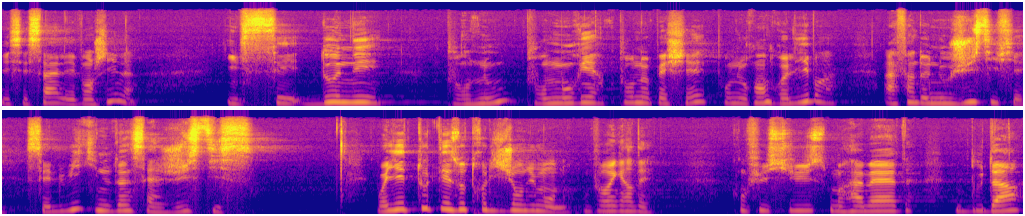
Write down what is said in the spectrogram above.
et c'est ça l'Évangile, il s'est donné pour nous, pour mourir pour nos péchés, pour nous rendre libres, afin de nous justifier. C'est lui qui nous donne sa justice. Vous voyez toutes les autres religions du monde, vous pouvez regarder. Confucius, Mohammed, Bouddha,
